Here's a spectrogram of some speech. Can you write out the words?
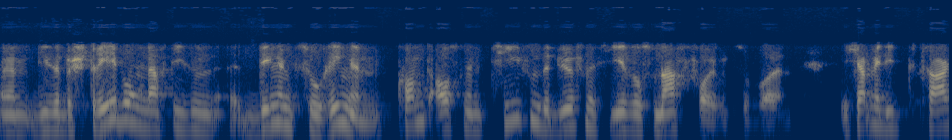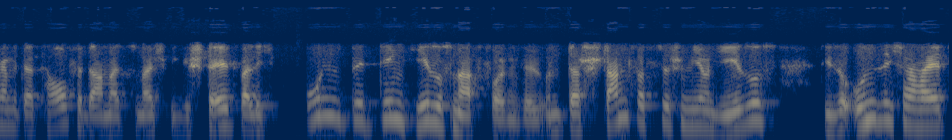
ähm, diese Bestrebung nach diesen Dingen zu ringen, kommt aus einem tiefen Bedürfnis, Jesus nachfolgen zu wollen. Ich habe mir die Frage mit der Taufe damals zum Beispiel gestellt, weil ich unbedingt Jesus nachfolgen will. Und da stand was zwischen mir und Jesus, diese Unsicherheit,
